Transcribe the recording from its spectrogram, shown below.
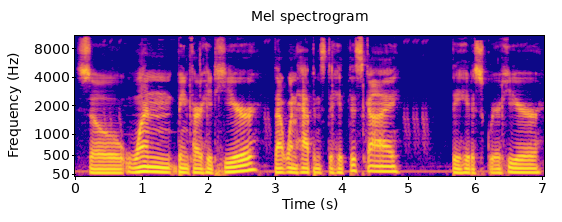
So one Banefire hit here. That one happens to hit this guy. They hit a square here.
